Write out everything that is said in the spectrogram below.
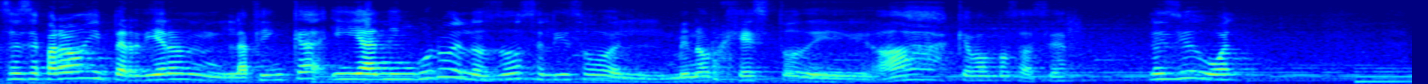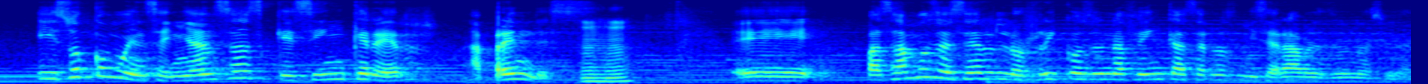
se separaron y perdieron la finca y a ninguno de los dos se le hizo el menor gesto de, ah, ¿qué vamos a hacer? Les dio igual. Y son como enseñanzas que sin querer aprendes. Eh, pasamos de ser los ricos de una finca a ser los miserables de una ciudad.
